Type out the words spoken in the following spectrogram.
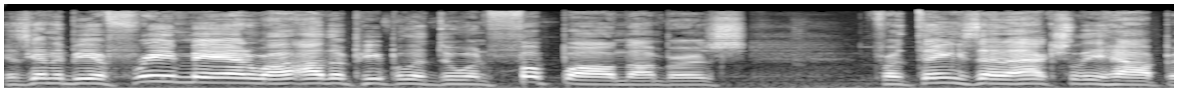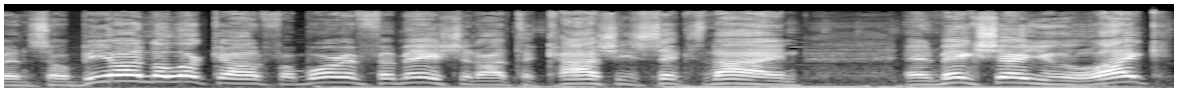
is going to be a free man while other people are doing football numbers for things that actually happen. So be on the lookout for more information on Tekashi Six Nine, and make sure you like,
